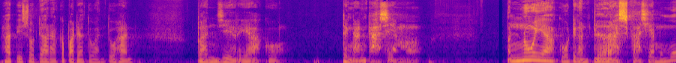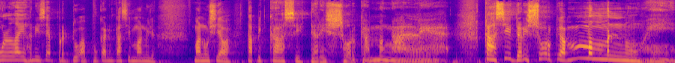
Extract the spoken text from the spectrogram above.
hati saudara kepada Tuhan. Tuhan banjiri aku dengan kasihmu. Penuhi aku dengan belas kasihanmu. Mulai hari ini saya berdoa bukan kasih manusia, manusia, tapi kasih dari surga mengalir. Kasih dari surga memenuhi.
